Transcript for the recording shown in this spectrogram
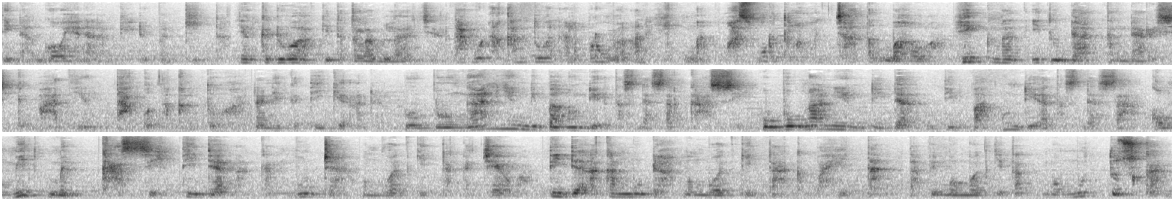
tidak goyah dalam kehidupan kita. Yang kedua, kita telah belajar takut akan Tuhan adalah permulaan hikmat. Mazmur telah mencatat bahwa hikmat itu datang dari sikap hati yang takut akan Tuhan. Dan yang ketiga adalah hubungan yang dibangun di atas dasar kasih. Hubungan yang tidak dibangun di atas dasar komitmen kasih tidak akan mudah membuat kita kecewa. Tidak akan mudah membuat kita kepahitan. Tapi membuat kita memutuskan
